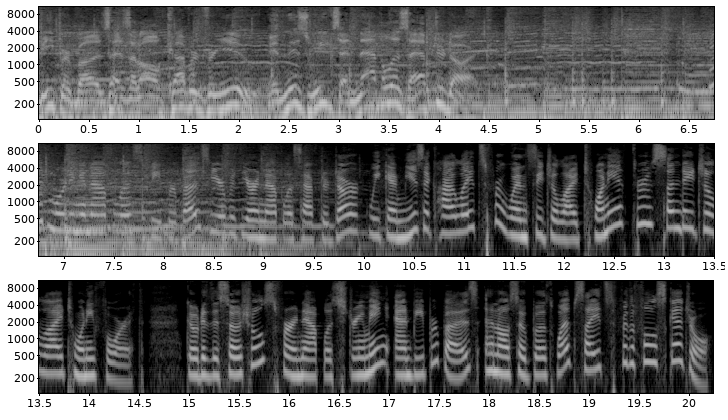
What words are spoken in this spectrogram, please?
BeeprBuzz has it all covered for you in this week's Annapolis After Dark. Morning, Annapolis. BeeprBuzz here with your Annapolis After Dark weekend music highlights for Wednesday, July 20th through Sunday, July 24th. Go to the socials for Annapolis Streaming and BeeprBuzz, and also both websites for the full schedule.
